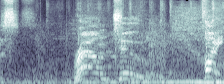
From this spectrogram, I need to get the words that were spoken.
begins. Round two, fight!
